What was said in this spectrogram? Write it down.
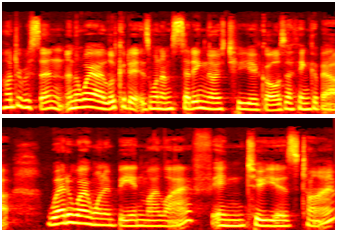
100%. And the way I look at it is when I'm setting those two year goals, I think about where do I want to be in my life in two years' time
